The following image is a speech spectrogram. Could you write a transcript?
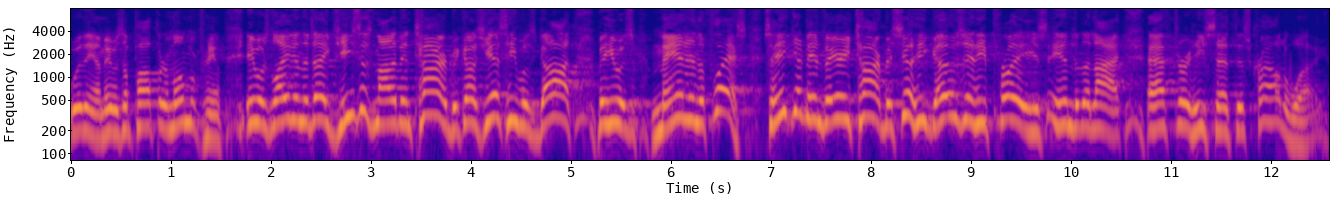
with Him. It was a popular moment for him. It was late in the day. Jesus might have been tired because, yes, He was God, but He was man in the flesh. So He could have been very tired, but still He goes and He prays into the night after He sent this crowd away.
